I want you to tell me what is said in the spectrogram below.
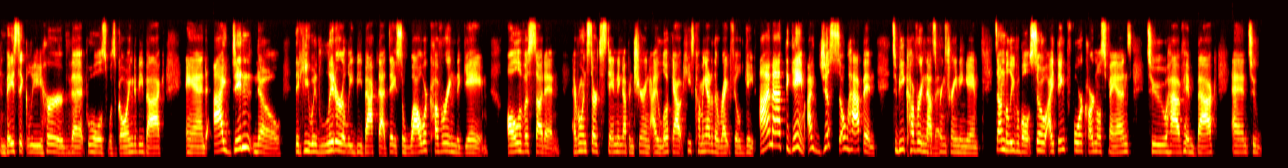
and basically heard that Pujols was going to be back. And I didn't know that he would literally be back that day. So while we're covering the game, all of a sudden, everyone starts standing up and cheering. I look out, he's coming out of the right field gate. I'm at the game. I just so happen to be covering that Love spring it. training game. It's unbelievable. So I think for Cardinals fans to have him back and to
